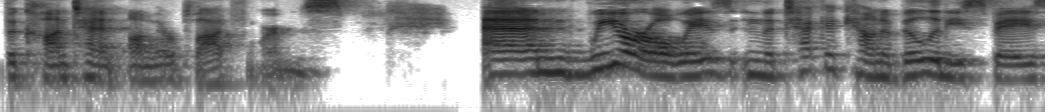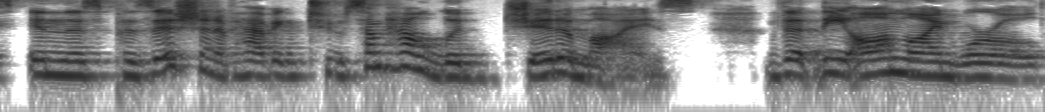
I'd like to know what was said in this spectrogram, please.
the content on their platforms. And we are always in the tech accountability space in this position of having to somehow legitimize that the online world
